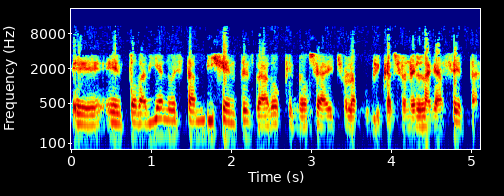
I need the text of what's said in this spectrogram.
eh, eh, todavía no están vigentes, dado que no se ha hecho la publicación en la Gaceta,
